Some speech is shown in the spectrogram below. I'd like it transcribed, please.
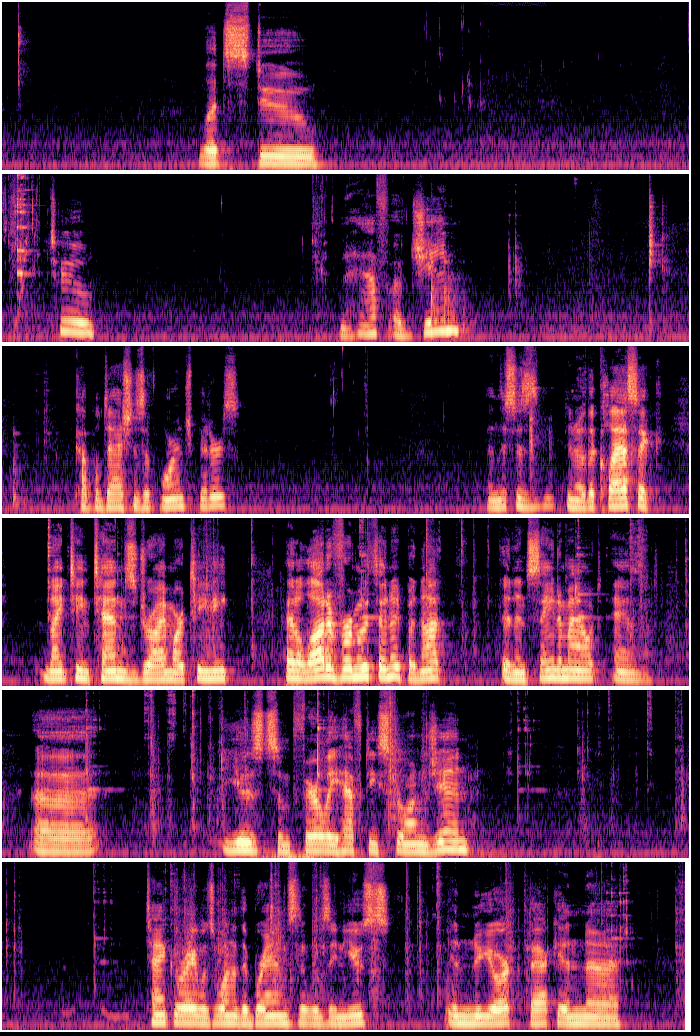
let's do two and a half of gin, a couple dashes of orange bitters. And this is, you know, the classic 1910s dry martini. Had a lot of vermouth in it, but not an insane amount, and uh, used some fairly hefty, strong gin. Tanqueray was one of the brands that was in use in New York back in uh,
